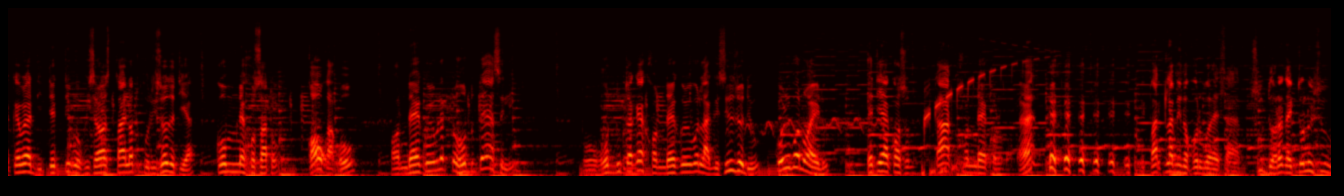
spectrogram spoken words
একেবাৰে ডিটেক্টিভ অফিচাৰৰ ষ্টাইলত সুধিছ যেতিয়া কম নে সঁচাটো? কওক আকৌ। সন্দেহ কৰিবলৈ তহঁত দুটাই আছিলি। তহঁত দুটাকে সন্দেহ কৰিব লাগিছিল যদিও কৰিব নোৱাৰিলোঁ। এতিয়া কচোন কাক সন্দেহ কৰোঁ হে? পাতলামি নকৰিবহে ছাৰ চুৰ ধৰা দায়িত্ব লৈছোঁ।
